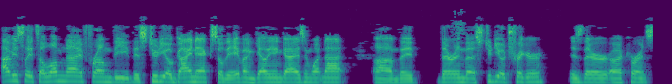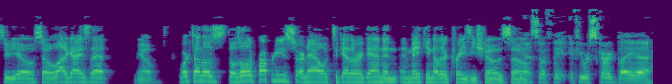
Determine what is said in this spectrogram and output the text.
obviously it's alumni from the the Studio Gainax, so the Evangelion guys and whatnot. Um, they they're in the Studio Trigger is their uh, current studio. So a lot of guys that you know worked on those those older properties are now together again and and making other crazy shows. So Yeah, so if they if you were scarred by uh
